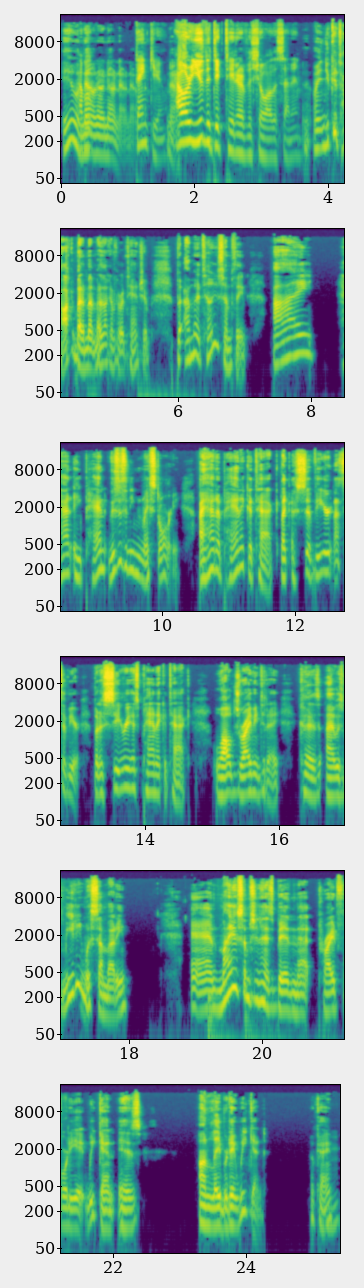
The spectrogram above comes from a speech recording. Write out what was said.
Ew, How no, about- no, no, no, no. Thank you. No. How are you the dictator of the show all of a sudden? I mean, you could talk about it, but I'm not going to throw a tantrum. But I'm going to tell you something. I had a panic. This isn't even my story. I had a panic attack, like a severe, not severe, but a serious panic attack while driving today because I was meeting with somebody. And my assumption has been that Pride 48 weekend is on Labor Day weekend. Okay. Mhm.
